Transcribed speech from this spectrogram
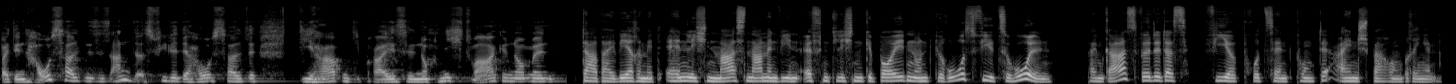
Bei den Haushalten ist es anders. Viele der Haushalte, die haben die Preise noch nicht wahrgenommen. Dabei wäre mit ähnlichen Maßnahmen wie in öffentlichen Gebäuden und Büros viel zu holen. Beim Gas würde das vier Prozentpunkte Einsparung bringen.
